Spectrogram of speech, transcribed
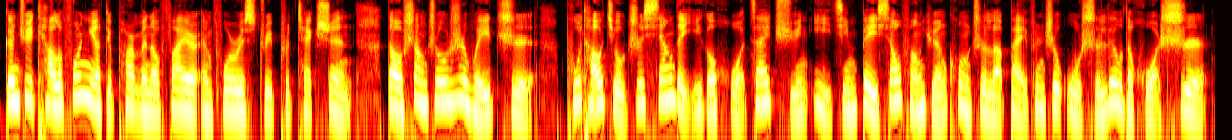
根据 California Department of Fire and Forestry Protection，到上周日为止，葡萄酒之乡的一个火灾群已经被消防员控制了百分之五十六的火势。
